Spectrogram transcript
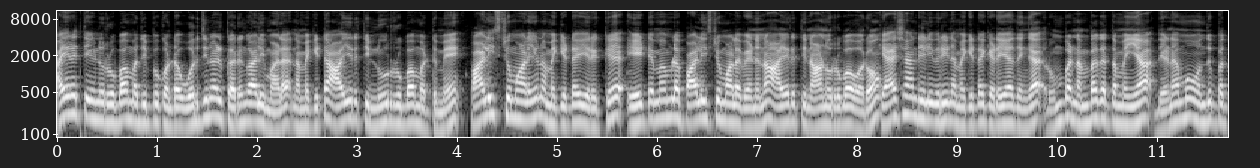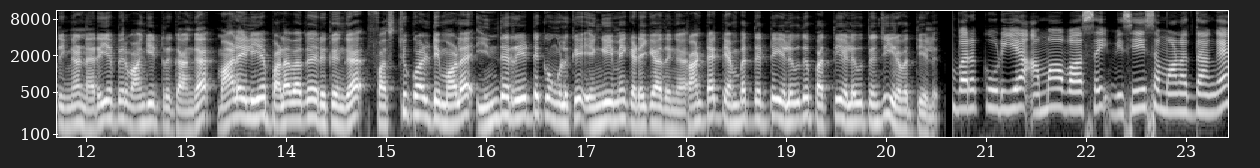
ஆயிரத்தி ஐநூறுரூபா மதிப்பு கொண்ட ஒரிஜினல் கருங்காலி மாலை நம்ம கிட்ட ஆயிரத்தி நூறுரூபா மட்டுமே. பாலிஸ்டு மாலையும் நம்ம கிட்ட இருக்கு எயிட் எம்எம்ல பாலிஸ்டு மாலை வேணும்னா ஆயிரத்தி நானூறுரூபா வரும். கேஷ் ஆன் டெலிவரி நம்ம கிட்ட கிடையாதுங்க. ரொம்ப நம்பகத்தமையா தினமும் வந்து பாத்தீங்கன்னா நிறைய பேர் வாங்கிட்டு இருக்காங்க. மாலையிலேயே பல வகை இருக்குங்க. ஃபர்ஸ்ட் குவாலிட்டி மாலை இந்த ரேட்டுக்கு உங்களுக்கு எங்கேயுமே கிடைக்காதுங்க. கான்டாக்ட் எண்பத்தெட்டு எழுபது பத்து எழுபத்தஞ்சு இருபத்தி ஏழு வரக்கூடிய அமாவாசை விசேஷமானது தாங்க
